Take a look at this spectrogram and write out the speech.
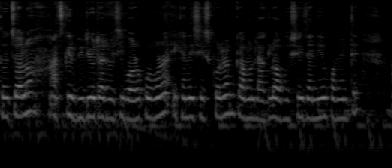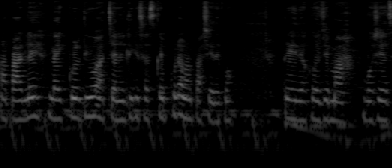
তো চলো, আজকের ভিডিওটা আর বেশি বড় করব না, এখানেই শেষ করলাম। কেমন লাগল অবশ্যই জানিও কমেন্টে, আর পারলে লাইক করে দিও, আর চ্যানেলটিকে সাবস্ক্রাইব করে আমার পাশে দেখো। তো এই দেখো যে মা বসে আছে।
